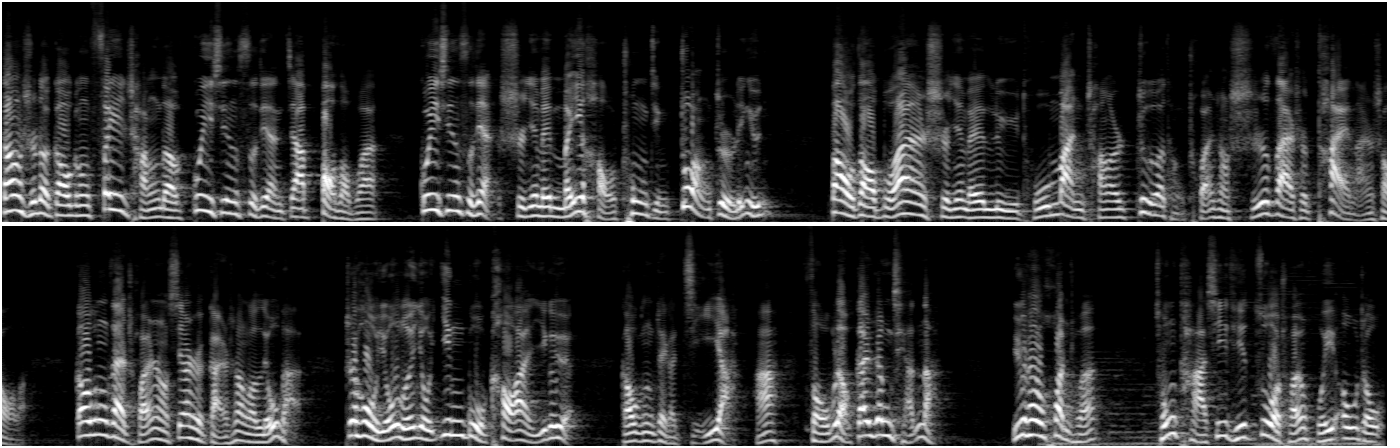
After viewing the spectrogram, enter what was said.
当时的高更非常的归心似箭加暴躁不安。归心似箭是因为美好憧憬、壮志凌云；暴躁不安是因为旅途漫长而折腾，船上实在是太难受了。高更在船上先是赶上了流感，之后游轮又因故靠岸一个月。高更这个急呀，啊，走不了干扔钱呐。于是他又换船，从塔希提坐船回欧洲，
